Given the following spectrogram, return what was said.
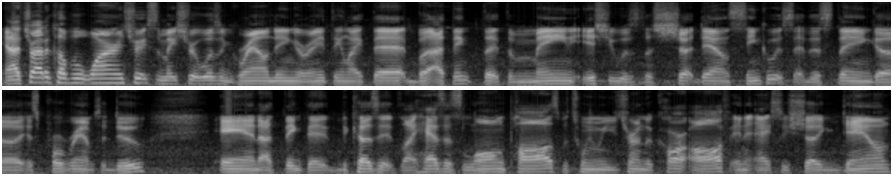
and I tried a couple of wiring tricks to make sure it wasn't grounding or anything like that. But I think that the main issue was the shutdown sequence that this thing uh, is programmed to do. And I think that because it like has this long pause between when you turn the car off and it actually shutting down,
